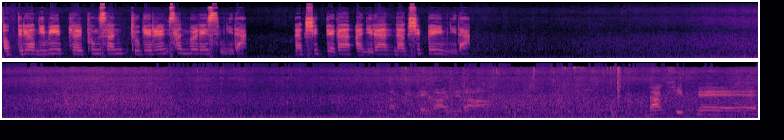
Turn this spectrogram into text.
엎드려님이 별풍선 두 개를 선물했습니다. 낚싯대가 아니라 낚싯배입니다. 낚싯대가 아니라 낚시배.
